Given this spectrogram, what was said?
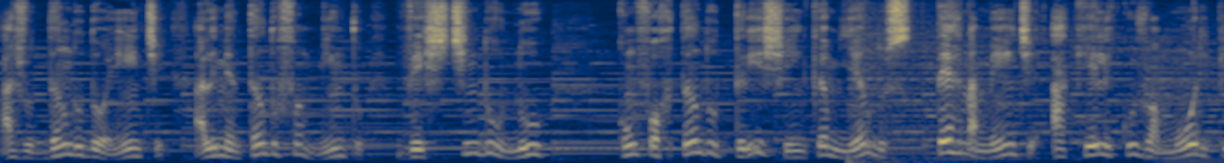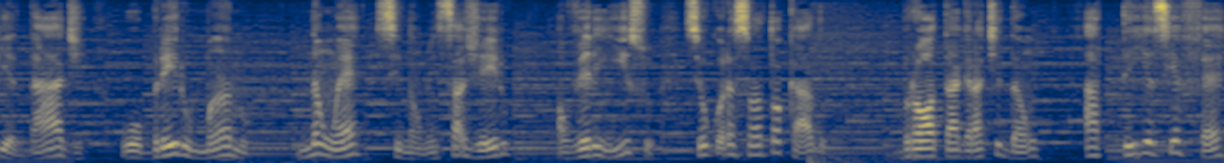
ajudando o doente, alimentando o faminto, vestindo o nu, confortando o triste e encaminhando ternamente aquele cujo amor e piedade o obreiro humano não é senão mensageiro, ao verem isso, seu coração é tocado. Brota a gratidão, ateia-se a fé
